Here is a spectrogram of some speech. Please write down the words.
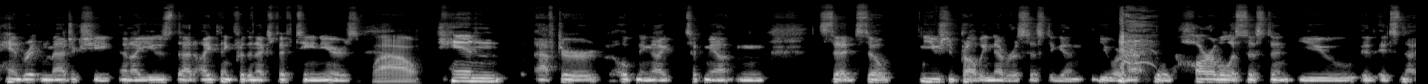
handwritten magic sheet, and I used that I think for the next fifteen years. Wow. Ken, after opening night, took me out and said, "So you should probably never assist again. You are not a horrible assistant. You, it, it's not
